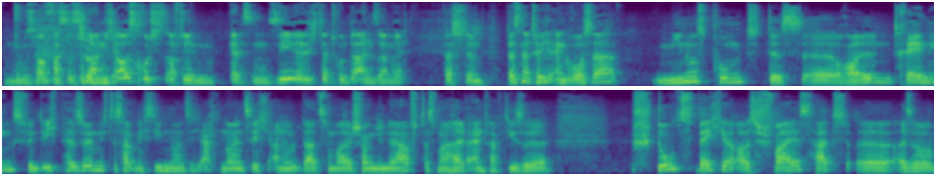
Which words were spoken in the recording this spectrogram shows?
Du Und musst aufpassen, dass du da nicht ausrutschst auf dem ganzen See, der sich da drunter ansammelt. das stimmt. Das ist natürlich ein großer Minuspunkt des äh, Rollentrainings, finde ich persönlich. Das hat mich 97, 98 anno dazu mal schon genervt, dass man halt einfach diese Sturzbäche aus Schweiß hat. Äh, also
